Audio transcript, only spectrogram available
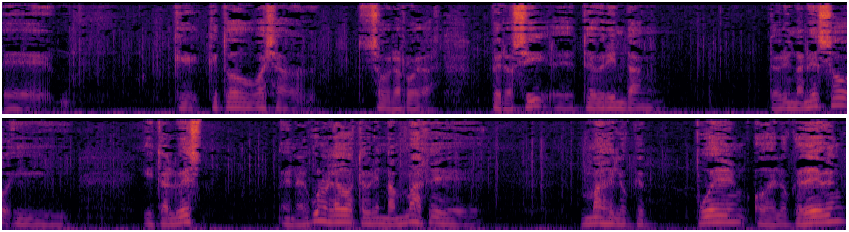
eh, que, todo vaya sobre ruedas. Pero sí eh, te brindan te brindan eso y, y tal vez en algunos lados te brindan más de más de lo que pueden o de lo que deben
